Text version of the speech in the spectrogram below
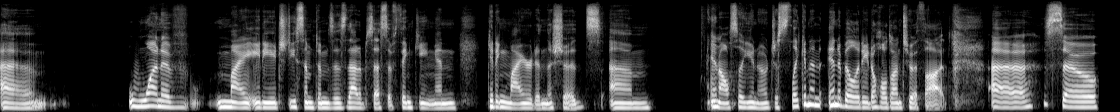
um, one of my ADHD symptoms is that obsessive thinking and getting mired in the shoulds. Um, and also, you know, just like an inability to hold on to a thought. Uh, so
